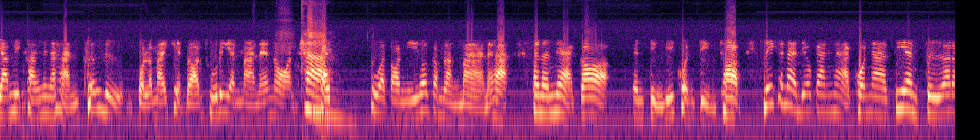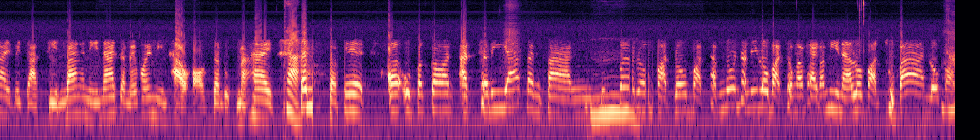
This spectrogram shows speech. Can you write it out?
ย้ำอีกครั้งหนึ่งอาหารเครื่องดื่ม ผลไม้เขตร้อนทุเรียนมาแน่นอนค่ะครัวตอนนี้ก็กำลังมานะคะเพราะฉะนั้นเนี่ยก็ เป็นสิ่งที่คนจีนชอบ ในขณะเดียวกันค่ะ คนอาเซียนซื้ออะไรไปจากจีนบ้างอันนี้น่าจะไม่ค่อยมีข่าวออกสรุปมาให้ค่ะเป็นประเภทเอ่ออุปกรณ์อัจฉริยะต่างอืมๆซุปเปอร์โรบอทโรบอททำนู่นทำนี่โรบอทชงกาแฟก็มีนะ โรบอทถูบ้านโรบอท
